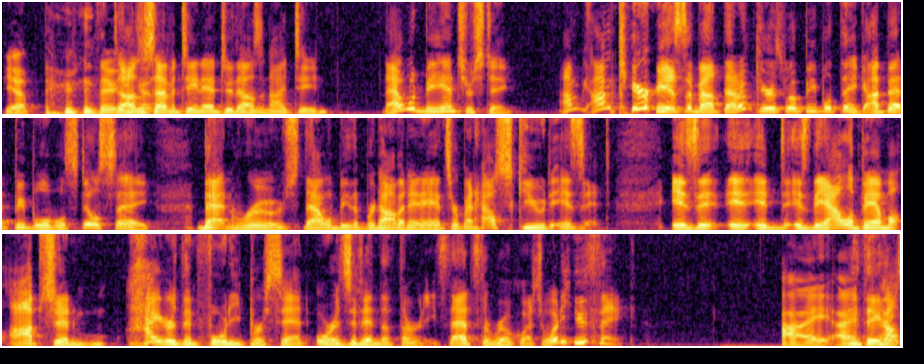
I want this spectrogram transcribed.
yep. there you go. 2017 and 2019. That would be interesting. I'm, I'm curious about that. I'm curious what people think. I bet people will still say Baton Rouge. That will be the predominant answer. But how skewed is it? Is it, it, it is the Alabama option higher than 40% or is it in the 30s? That's the real question. What do you think? I, I You think, how,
